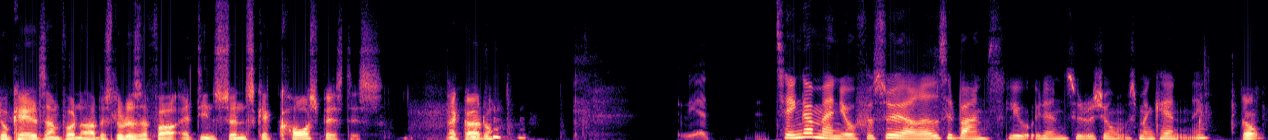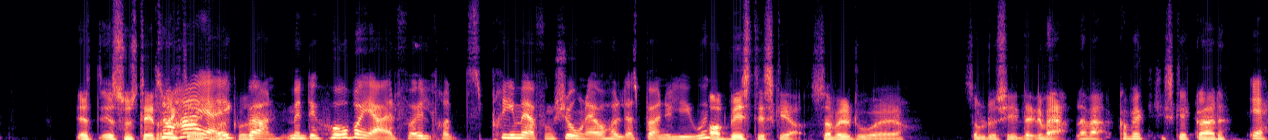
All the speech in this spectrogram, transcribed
Lokalsamfundet har besluttet sig for, at din søn skal korsfæstes. Hvad gør du? Tænker man jo forsøger at redde sit barns liv i den situation, hvis man kan, ikke? Jeg, jeg synes, det er et nu rigtig, har jeg ikke børn, men det håber jeg, at forældres primære funktion er at holde deres børn i live. Ikke? Og hvis det sker, så vil du, øh, så vil du sige, lad være, lad være, kom væk, I skal ikke gøre det. Ja.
